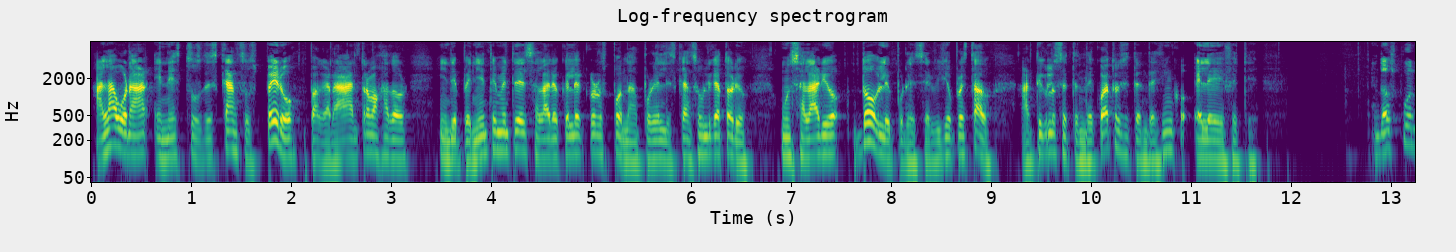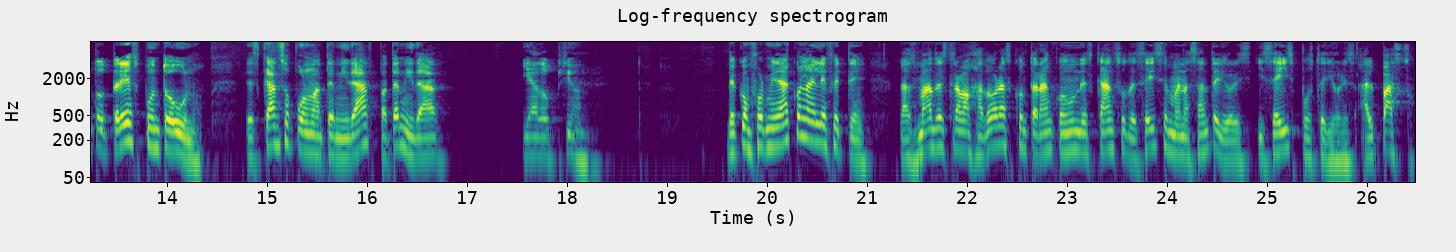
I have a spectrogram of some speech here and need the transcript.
a laborar en estos descansos, pero pagará al trabajador, independientemente del salario que le corresponda por el descanso obligatorio, un salario doble por el servicio prestado. Artículos 74 y 75 LFT. 2.3.1. Descanso por maternidad, paternidad y adopción. De conformidad con la LFT, las madres trabajadoras contarán con un descanso de seis semanas anteriores y seis posteriores al pasto.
